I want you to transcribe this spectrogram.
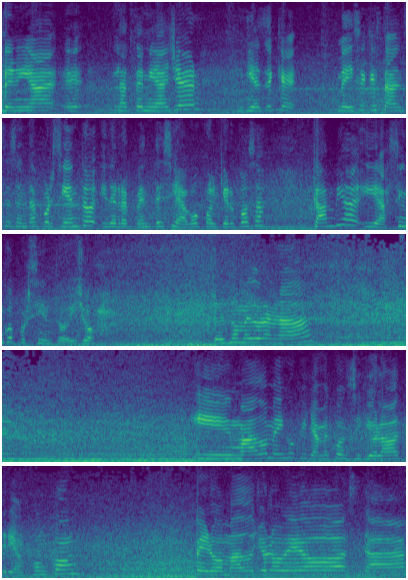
tenía eh, la tenía ayer y es de que me dice que está en 60% y de repente si hago cualquier cosa cambia y a 5% y yo entonces no me dura nada y Amado me dijo que ya me consiguió la batería en Hong Kong pero Amado yo lo veo hasta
